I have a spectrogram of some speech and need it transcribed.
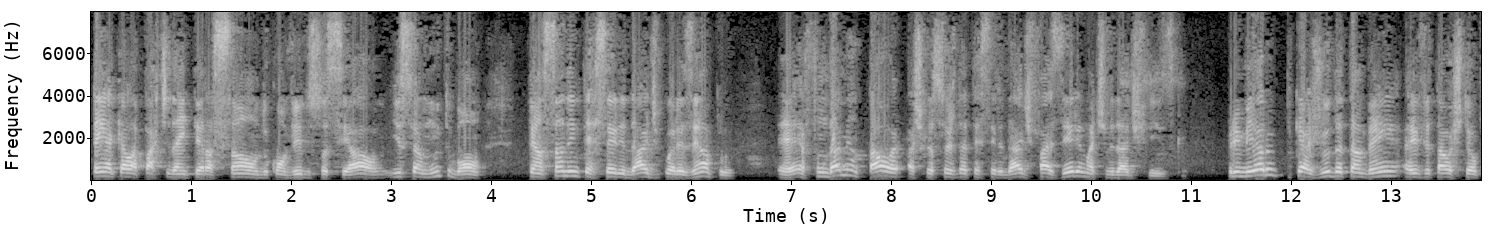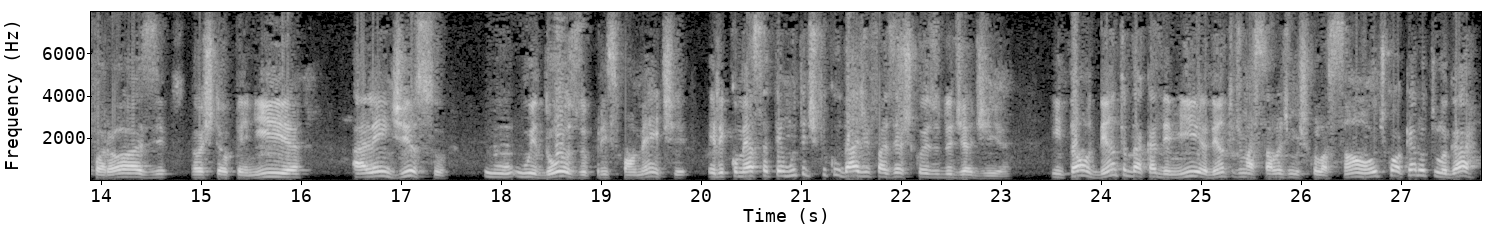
tem aquela parte da interação, do convívio social, isso é muito bom. Pensando em terceira idade, por exemplo, é, é fundamental as pessoas da terceira idade fazerem uma atividade física. Primeiro, porque ajuda também a evitar a osteoporose, a osteopenia. Além disso, o, o idoso, principalmente, ele começa a ter muita dificuldade em fazer as coisas do dia a dia. Então, dentro da academia, dentro de uma sala de musculação ou de qualquer outro lugar,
